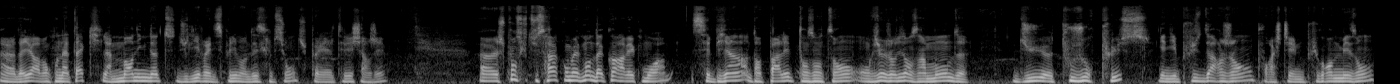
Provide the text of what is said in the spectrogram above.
D'ailleurs, avant qu'on attaque, la morning note du livre est disponible en description. Tu peux aller la télécharger. je pense que tu seras complètement d'accord avec moi. C'est bien d'en parler de temps en temps. On vit aujourd'hui dans un monde du euh, toujours plus, gagner plus d'argent pour acheter une plus grande maison.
